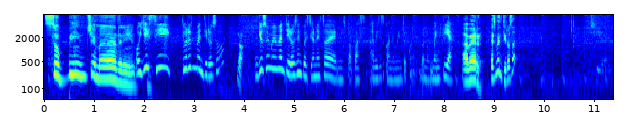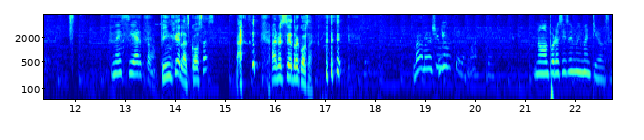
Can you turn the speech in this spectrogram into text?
Su pinche madre. Oye, sí, ¿tú eres mentiroso? No. Yo soy muy mentirosa en cuestión esto de mis papás. A veces cuando miento, cuando- bueno, mentía. A ver, ¿es mentirosa? No es cierto. ¿Finge las cosas? ah, no, es otra cosa. Mamá, chingo. No, pero sí soy muy mentirosa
